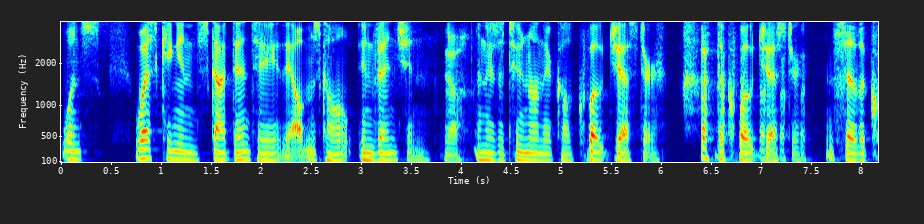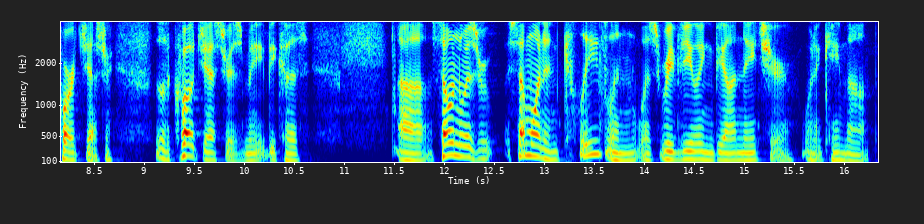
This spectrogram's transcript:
once. Wes King and Scott Dente. The album's called Invention. Yeah. And there's a tune on there called Quote Jester, the quote jester instead of the court jester. The quote jester is me because uh, someone was someone in Cleveland was reviewing Beyond Nature when it came out,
